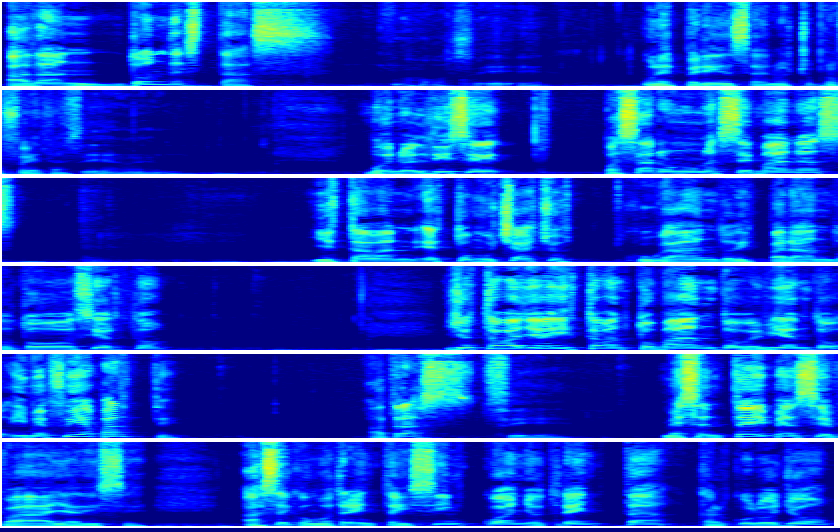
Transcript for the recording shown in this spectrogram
Adán, ¿dónde estás? Oh, sí una experiencia de nuestro profeta. Bueno, él dice, pasaron unas semanas y estaban estos muchachos jugando, disparando, todo, ¿cierto? Yo estaba allá y estaban tomando, bebiendo y me fui aparte, atrás. Sí. Me senté y pensé, vaya, dice, hace como 35 años, 30, calculo yo,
